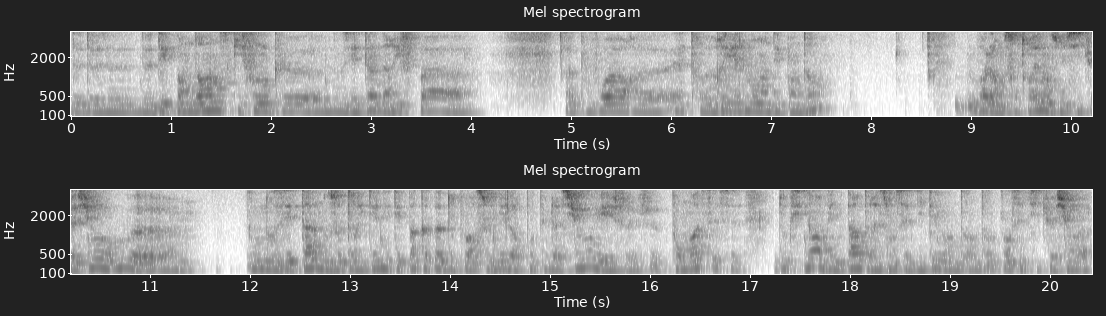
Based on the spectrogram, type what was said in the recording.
de, de, dépendance qui font que nos États n'arrivent pas à, pouvoir être réellement indépendants. Voilà, on se retrouvait dans une situation où où nos États, nos autorités n'étaient pas capables de pouvoir soigner leur population. Et je, pour moi, l'Occident avait une part de responsabilité dans, cette situation-là.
